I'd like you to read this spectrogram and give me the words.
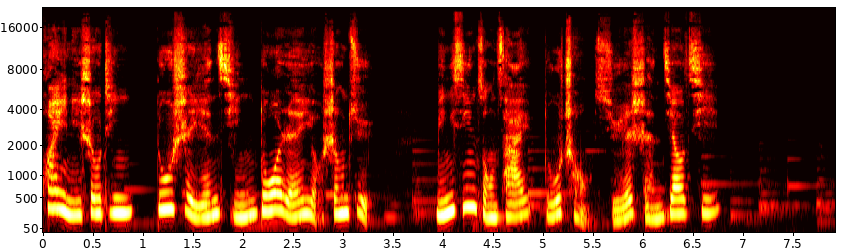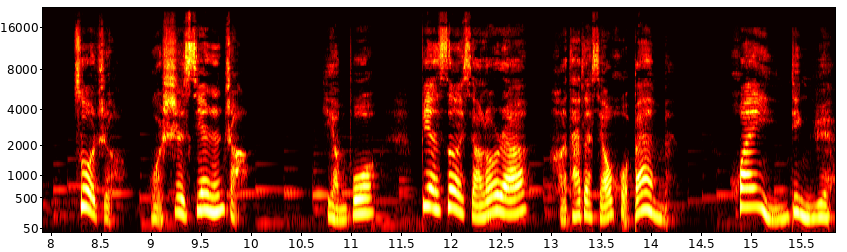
欢迎您收听都市言情多人有声剧《明星总裁独宠学神娇妻》，作者我是仙人掌，演播变色小楼人和他的小伙伴们。欢迎订阅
